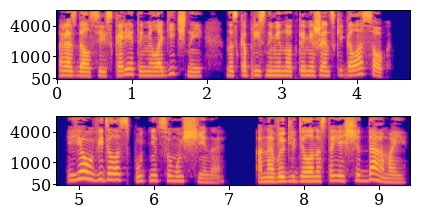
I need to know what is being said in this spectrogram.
Раздался из кареты мелодичный, но с капризными нотками женский голосок, и я увидела спутницу мужчины. Она выглядела настоящей дамой,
